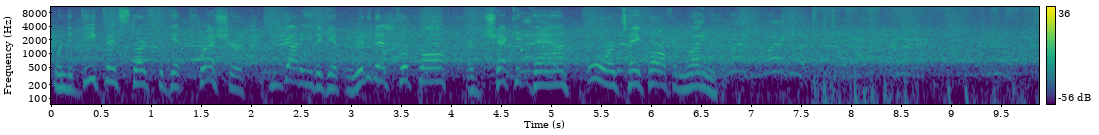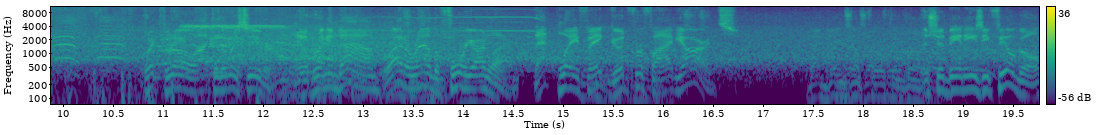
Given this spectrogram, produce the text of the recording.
when the defense starts to get pressure, you've got to either get rid of that football or check it down or take off and run with it. Quick throw out to the receiver. They'll bring him down right around the four-yard line. That play fake good for five yards. That brings up fourth and goal. This should be an easy field goal.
